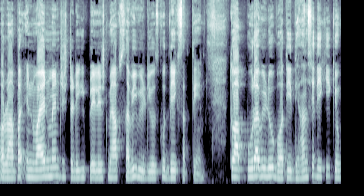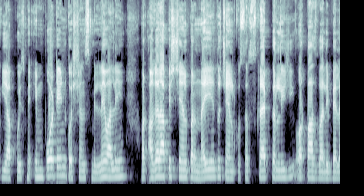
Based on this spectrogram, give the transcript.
और वहाँ पर इन्वायरमेंट स्टडी की प्लेलिस्ट में आप सभी वीडियोस को देख सकते हैं। तो आप पूरा वीडियो बहुत ही ध्यान से देखिए, क्योंकि आपको इसमें इंपॉर्टेंट क्वेश्चंस मिलने वाले हैं। और अगर आप इस चैनल पर नए हैं तो चैनल को सब्सक्राइब कर लीजिए और पास वाले बेल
